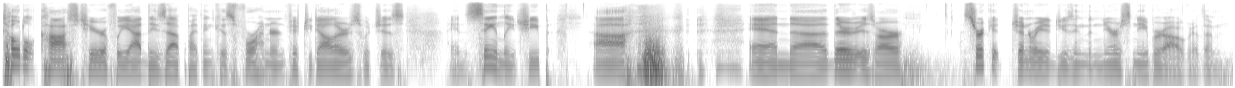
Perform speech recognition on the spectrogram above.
Total cost here, if we add these up, I think is $450, which is insanely cheap. Uh, and uh, there is our circuit generated using the nearest neighbor algorithm.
